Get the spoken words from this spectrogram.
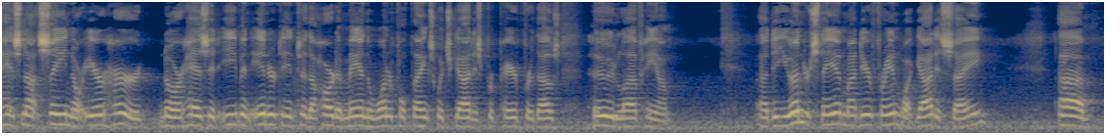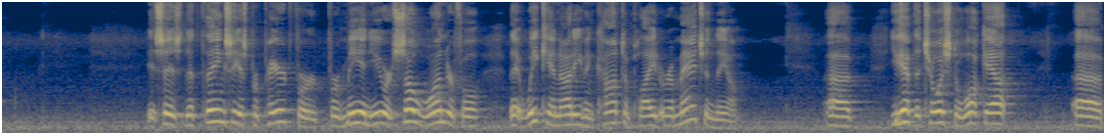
has not seen, nor ear heard, nor has it even entered into the heart of man the wonderful things which God has prepared for those who love Him. Uh, do you understand, my dear friend, what God is saying? Uh, it says, The things He has prepared for, for me and you are so wonderful that we cannot even contemplate or imagine them. Uh, you have the choice to walk out uh,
